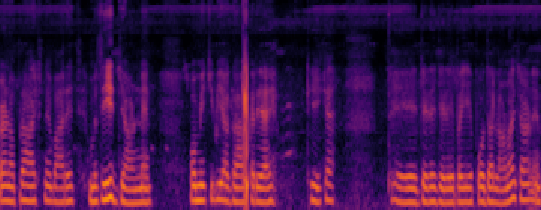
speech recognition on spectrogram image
भैनां भ्राऽ इसदे बारे मजीद जानने न, ओह् मिगी बी आगाह करेआ है ठीक ऐ। ते जेह्ड़े जेह्ड़े भाई पौधा लाना चाह्ने न,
